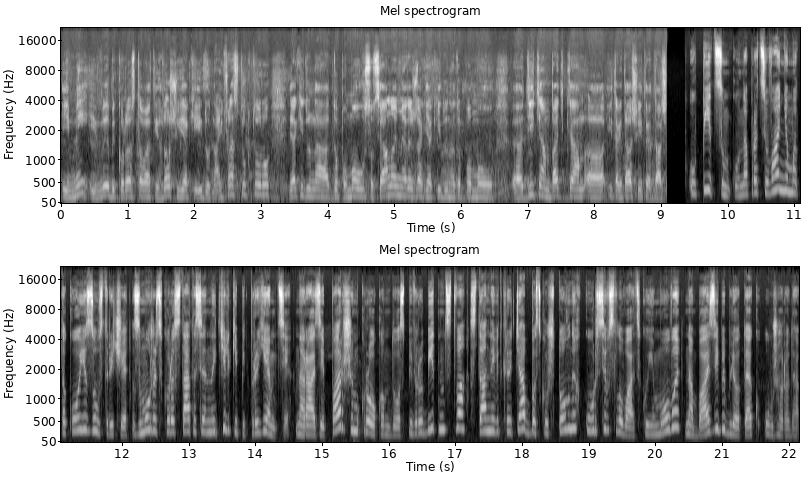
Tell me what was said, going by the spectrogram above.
і ми, і ви використовувати гроші, які йдуть на інфраструктуру, які йдуть на допомогу в соціальних мережах, як йду на допомогу е, дітям, батькам е, і так далі. І так далі. У підсумку напрацюваннями такої зустрічі зможуть скористатися не тільки підприємці. Наразі першим кроком до співробітництва стане відкриття безкоштовних курсів словацької мови на базі бібліотек Ужгорода.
